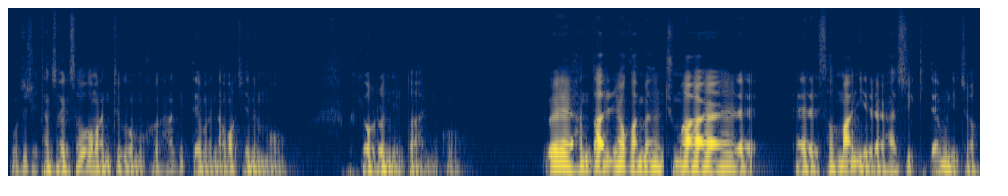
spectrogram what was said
뭐 솔직히 단순하게 서버 만들고 뭐 그거 하기 때문에 나머지는 뭐 그게 어려운 일도 아니고 왜 한 달이라고 하면 주말에서만 일을 할 수 있기 때문이죠.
